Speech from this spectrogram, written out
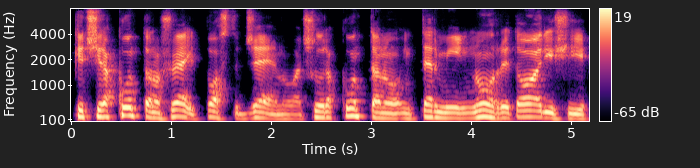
che ci raccontano, cioè il post Genova, ce lo raccontano in termini non retorici,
